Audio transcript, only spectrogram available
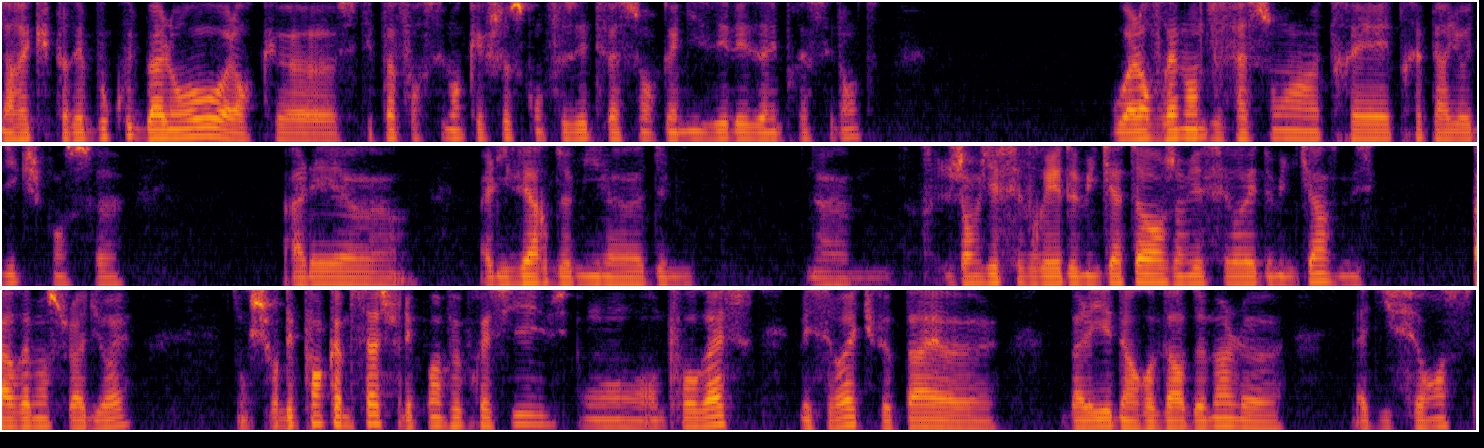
On a récupéré beaucoup de ballons hauts, alors que c'était pas forcément quelque chose qu'on faisait de façon organisée les années précédentes. Ou alors vraiment de façon euh, très, périodique, je pense. euh, euh, à l'hiver 2000, euh, 2000, euh, janvier-février 2014, janvier-février 2015, mais pas vraiment sur la durée. Donc sur des points comme ça, sur des points un peu précis, on, progresse, mais c'est vrai que tu peux pas euh, balayer d'un revers de main la différence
